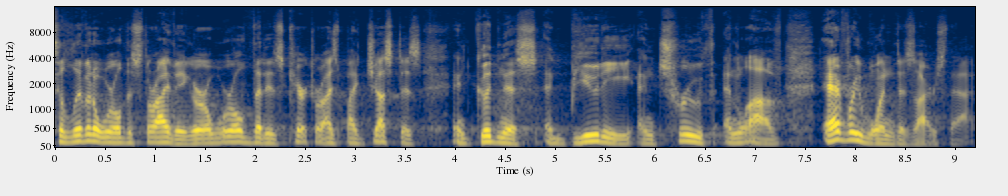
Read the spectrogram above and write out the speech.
to live in a world that's thriving or a world that is characterized by justice and goodness and beauty and truth and love. Everyone desires that.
